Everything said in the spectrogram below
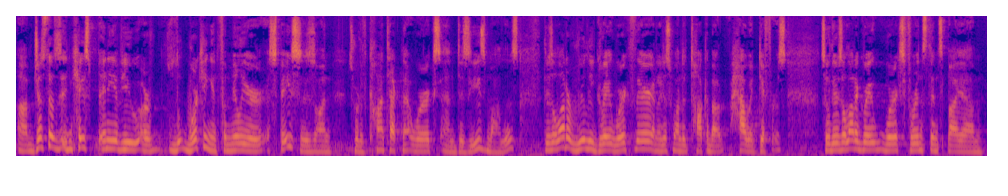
Um, just as in case any of you are working in familiar spaces on sort of contact networks and disease models, there's a lot of really great work there, and I just wanted to talk about how it differs. So there's a lot of great works, for instance, by um,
